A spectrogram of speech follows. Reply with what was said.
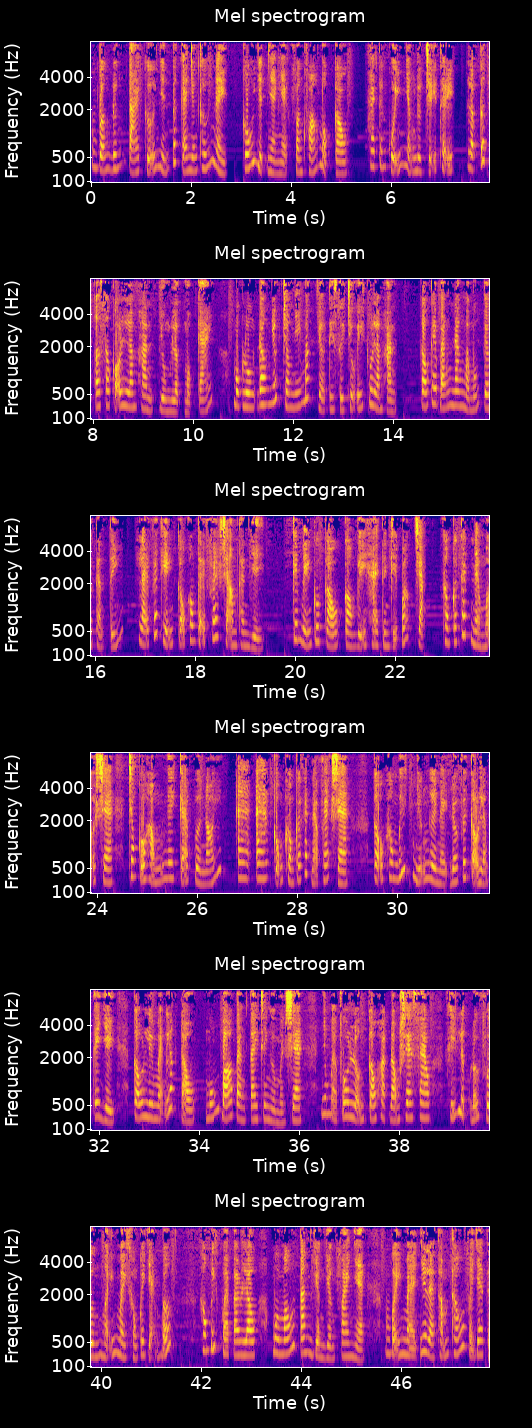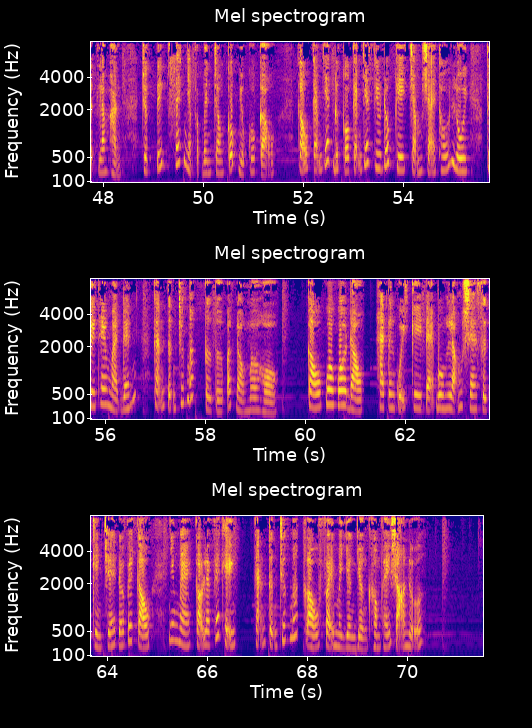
Vẫn đứng tại cửa nhìn tất cả những thứ này, cố dịch nhàn nhạt phân phó một câu. Hai tên quỷ nhận được chỉ thị, lập tức ở sau cổ Lâm Hành dùng lực một cái. Một luồng đau nhức trong nháy mắt giờ đi sự chú ý của Lâm Hành. Cậu theo bản năng mà muốn kêu thành tiếng, lại phát hiện cậu không thể phát ra âm thanh gì. Cái miệng của cậu còn bị hai tên kia bóp chặt, không có cách nào mở ra, trong cổ họng ngay cả vừa nói a a cũng không có cách nào phát ra. Cậu không biết những người này đối với cậu làm cái gì, cậu liều mạng lắc đầu, muốn bỏ bàn tay trên người mình ra, nhưng mà vô luận cậu hoạt động ra sao, khí lực đối phương mảy may không có giảm bớt. Không biết qua bao lâu, mùi máu tanh dần dần phai nhạt, vậy mà như là thẩm thấu vào da thịt lâm hạnh, trực tiếp sát nhập vào bên trong cốt nhục của cậu. Cậu cảm giác được cổ cảm giác thiêu đốt kia chậm rãi thối lui, tùy theo mà đến, cảnh tượng trước mắt từ từ bắt đầu mơ hồ. Cậu quơ quơ đầu, hai tên quỷ kia đã buông lỏng ra sự kiềm chế đối với cậu, nhưng mà cậu lại phát hiện cảnh tượng trước mắt cậu vậy mà dần dần không thấy rõ nữa.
